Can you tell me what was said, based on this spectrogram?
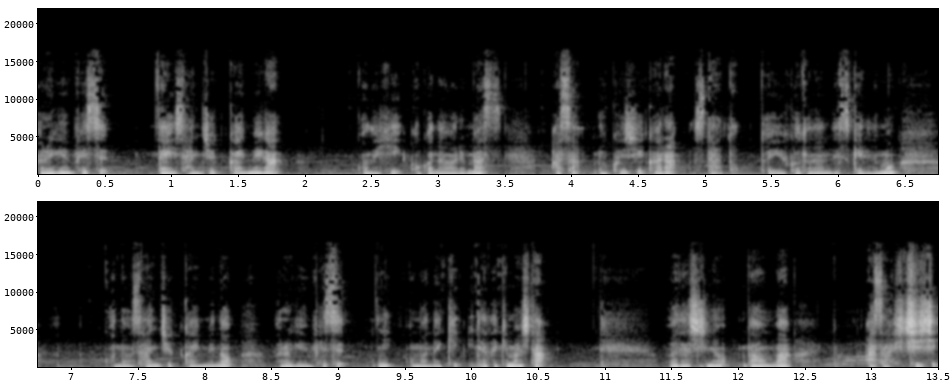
マルゲンフェス第30回目がこの日行われます。朝6時からスタートということなんですけれどもこの30回目のマルゲンフェスにお招きいただきました。私の番は朝7時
